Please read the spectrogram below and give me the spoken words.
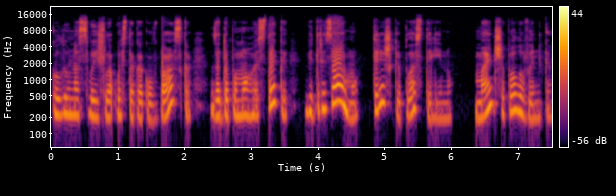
Коли у нас вийшла ось така ковбаска, за допомогою стеки відрізаємо трішки пластиліну, менше половинки.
